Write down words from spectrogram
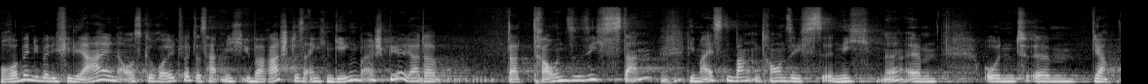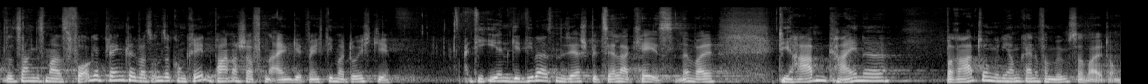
Robin über die Filialen ausgerollt wird, das hat mich überrascht. Das ist eigentlich ein Gegenbeispiel. Ja, da, da trauen sie sich dann. Die meisten Banken trauen sich nicht. Ne? Ähm, und ähm, ja, sozusagen das mal das Vorgeplänkel, was unsere konkreten Partnerschaften eingeht, wenn ich die mal durchgehe. Die ING DIBA ist ein sehr spezieller Case, ne? weil die haben keine Beratung und die haben keine Vermögensverwaltung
